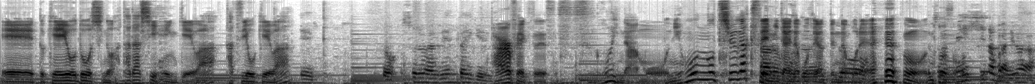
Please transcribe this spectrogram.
えっ、と、形容動詞の正しい変形は、活用形は？えっと、それは連帯形です。パーフェクトです。すすごいな、もう。日本の中学生みたいなことやってんだ、これ。名詞の場合は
